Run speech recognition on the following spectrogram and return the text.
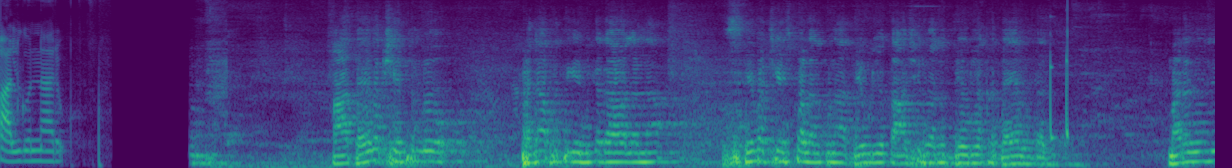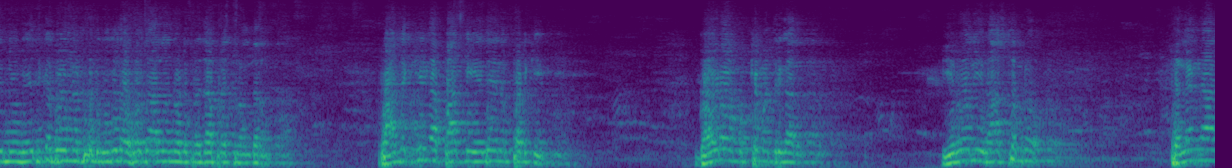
పాల్గొన్నారు. ఆ దైవ క్షేత్రంలో ప్రజాపతికి ఎన్నిక కావాలన్నా సేవ చేసుకోవాలనుకున్న దేవుడి యొక్క ఆశీర్వాదం దేవుడి యొక్క దయ ఉంటుంది. మరోజు మీ వేదిక పోయినటువంటి వివిధ హోదాల్లో ఉన్నటువంటి ప్రజాప్రతినిధులందరం రాజకీయంగా పార్టీ ఏదైనప్పటికీ గౌరవ ముఖ్యమంత్రి గారు ఈరోజు ఈ రాష్ట్రంలో తెలంగాణ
